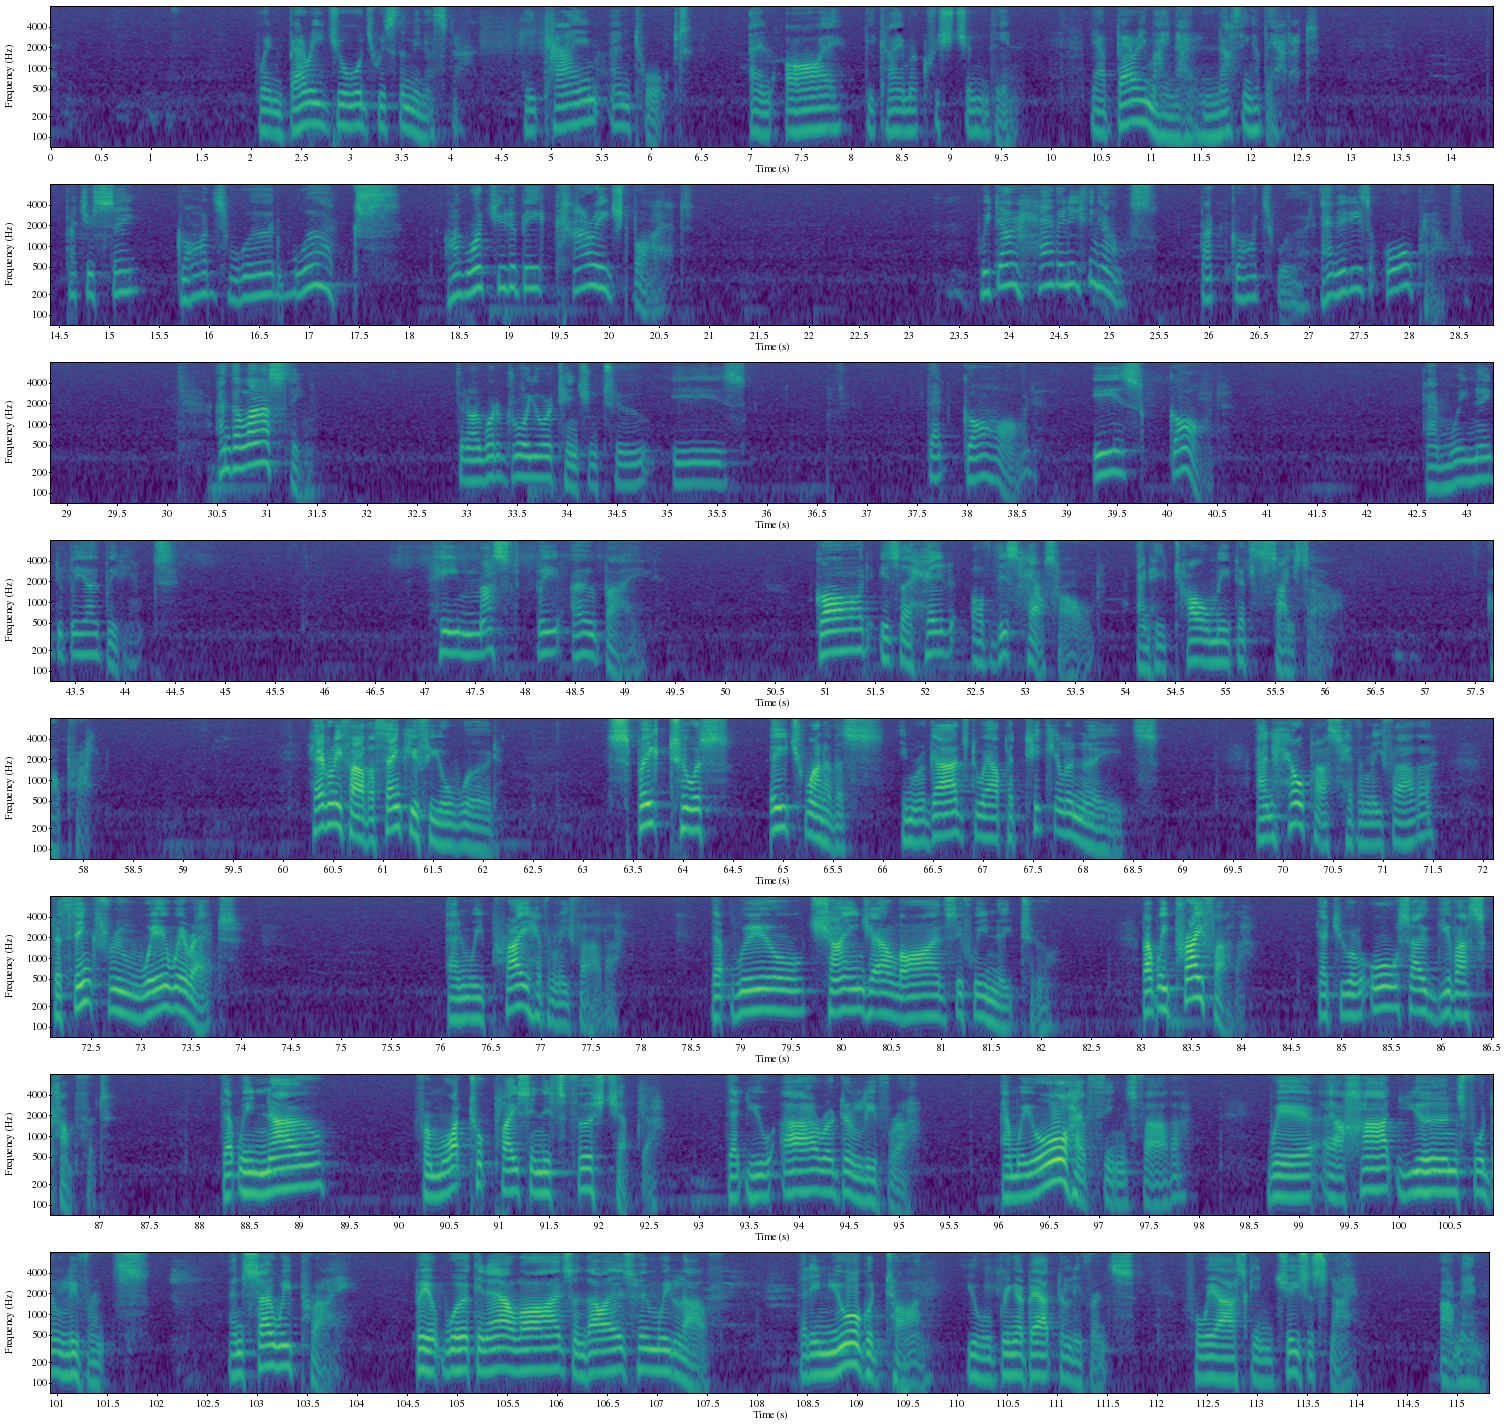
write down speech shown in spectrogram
When Barry George was the minister, he came and talked, and I became a Christian then. Now, Barry may know nothing about it. But you see, God's word works. I want you to be encouraged by it. We don't have anything else but God's word, and it is all powerful. And the last thing that I want to draw your attention to is that God is God, and we need to be obedient. He must be obeyed. God is the head of this household, and He told me to say so. I'll pray. Heavenly Father, thank you for your word. Speak to us, each one of us, in regards to our particular needs. And help us, Heavenly Father, to think through where we're at. And we pray, Heavenly Father, that we'll change our lives if we need to. But we pray, Father, that you will also give us comfort, that we know from what took place in this first chapter that you are a deliverer. And we all have things, Father, where our heart yearns for deliverance. And so we pray, be at work in our lives and those whom we love, that in your good time you will bring about deliverance. For we ask in Jesus' name. Amen.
